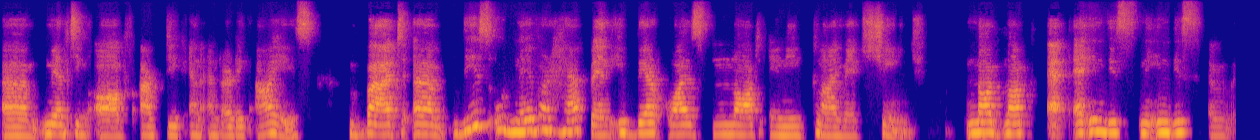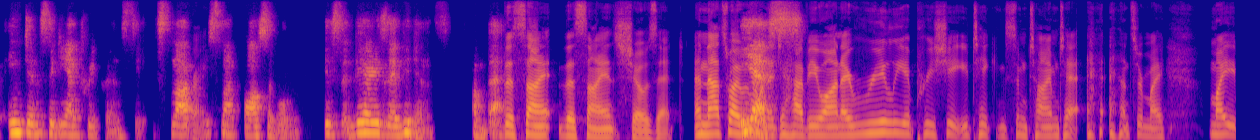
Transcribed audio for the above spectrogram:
um, melting of Arctic and Antarctic ice. But um, this would never happen if there was not any climate change, not not in this in this um, intensity and frequency. It's not right. it's not possible. It's, there is evidence of that. The science the science shows it. And that's why we yes. wanted to have you on. I really appreciate you taking some time to answer my my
